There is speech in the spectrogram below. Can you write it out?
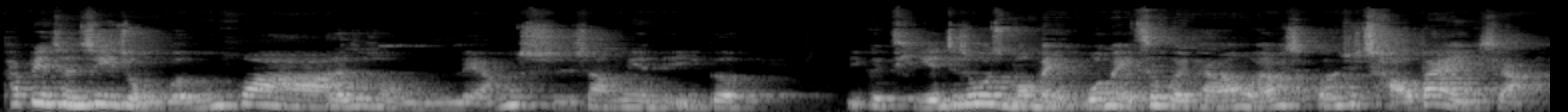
它变成是一种文化的这种粮食上面的一个一个体验。就是为什么每我每次回台湾，我要我要去朝拜一下。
